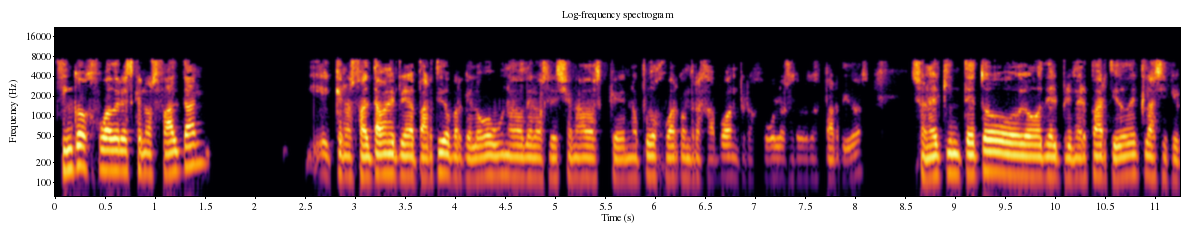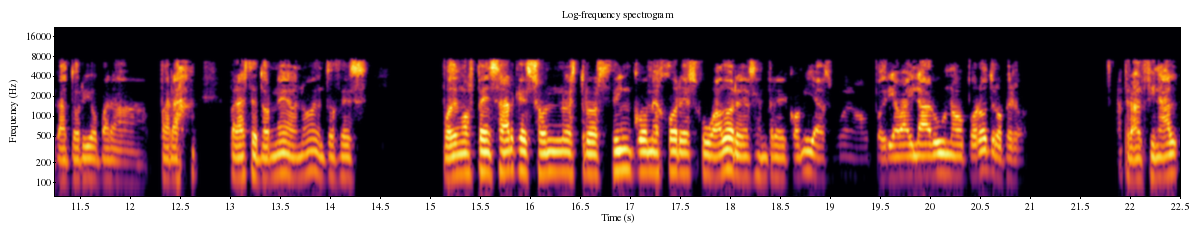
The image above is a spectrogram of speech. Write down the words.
cinco jugadores que nos faltan, que nos faltaban en el primer partido, porque luego uno de los lesionados que no pudo jugar contra Japón, pero jugó los otros dos partidos, son el quinteto del primer partido del clasificatorio para, para, para este torneo, ¿no? Entonces, podemos pensar que son nuestros cinco mejores jugadores, entre comillas. Bueno, podría bailar uno por otro, pero, pero al final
